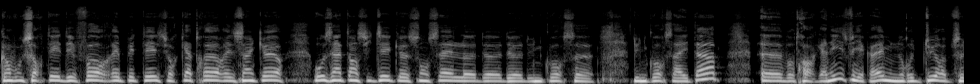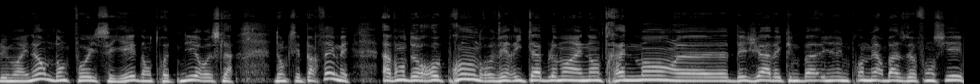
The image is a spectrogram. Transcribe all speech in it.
quand vous sortez d'efforts répétés sur 4 heures et 5 heures aux intensités que sont celles d'une course d'une course à étapes, euh, votre organisme, il y a quand même une rupture absolument énorme, donc faut essayer d'entretenir cela. Donc c'est parfait, mais avant de reprendre véritablement un entraînement euh, déjà avec une, première base de foncier,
